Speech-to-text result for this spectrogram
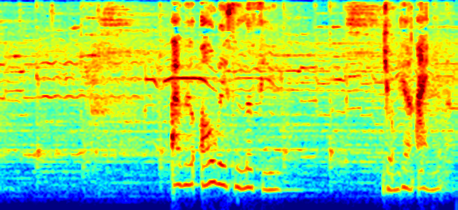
I will always love you，永远爱你们。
